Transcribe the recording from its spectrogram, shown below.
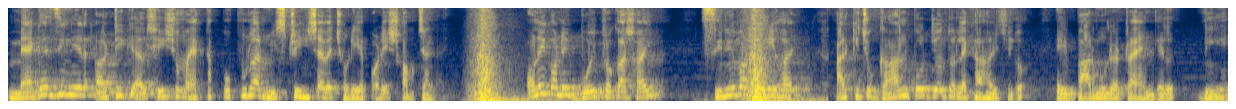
ম্যাগাজিনের আর্টিকেল সেই সময় একটা পপুলার মিস্ট্রি হিসাবে ছড়িয়ে পড়ে সব জায়গায়। অনেক অনেক বই প্রকাশ হয় সিনেমা তৈরি হয়, আর কিছু গান পর্যন্ত লেখা হয়েছিল এই বারমুডা ট্রায়াঙ্গেল নিয়ে।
